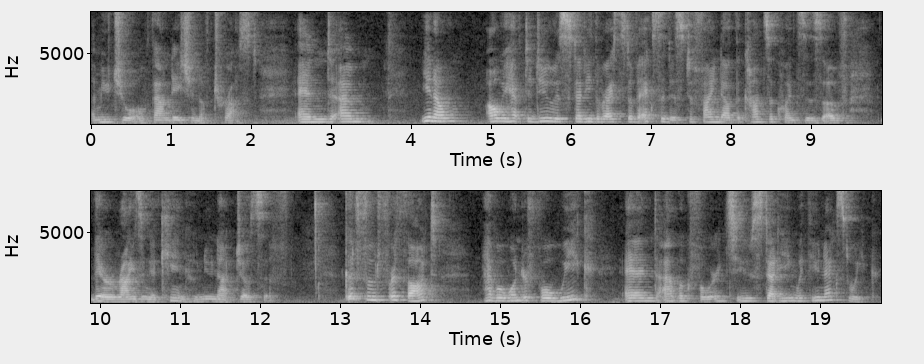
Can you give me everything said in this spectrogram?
a mutual foundation of trust. And, um, you know, all we have to do is study the rest of Exodus to find out the consequences of there arising a king who knew not Joseph. Good food for thought. Have a wonderful week, and I look forward to studying with you next week.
